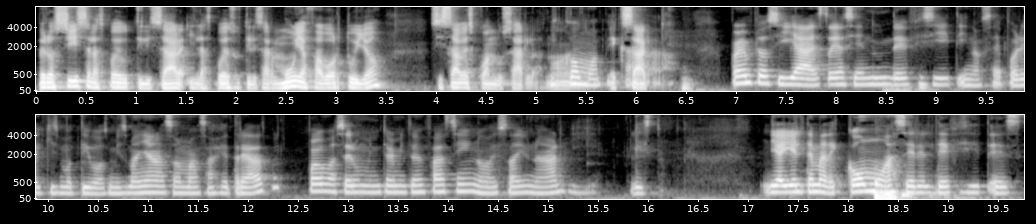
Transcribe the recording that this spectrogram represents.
pero sí se las puede utilizar y las puedes utilizar muy a favor tuyo si sabes cuándo usarlas. ¿no? cómo Exacto. Por ejemplo, si ya estoy haciendo un déficit y no sé, por X motivos, mis mañanas son más ajetreadas, pues, puedo hacer un intermittent fasting o desayunar y listo. Y ahí el tema de cómo hacer el déficit es,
